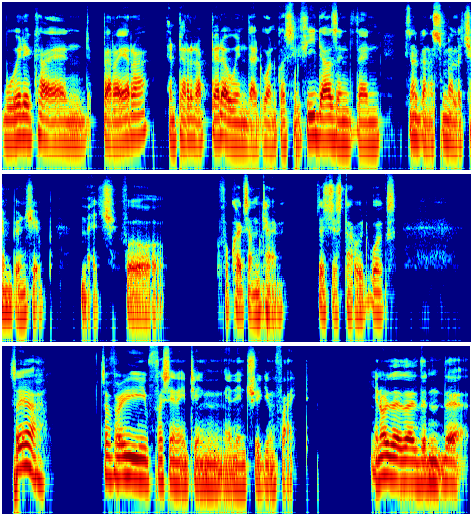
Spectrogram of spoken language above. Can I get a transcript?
Whittaker and Pereira, and Pereira better win that one because if he doesn't, then he's not gonna smell a championship match for for quite some time. That's just how it works. So yeah, it's a very fascinating and intriguing fight. You know the the the, the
